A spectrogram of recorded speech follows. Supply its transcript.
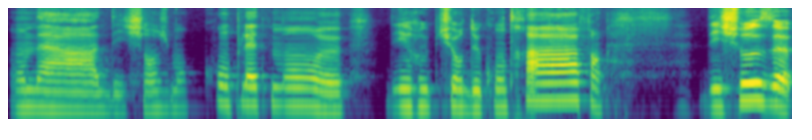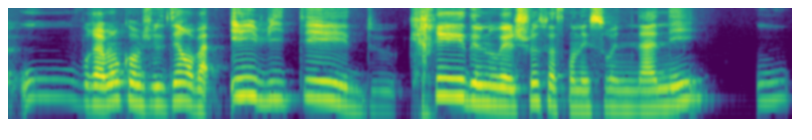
on a des changements complètement, euh, des ruptures de contrat, enfin des choses où vraiment, comme je le disais, on va éviter de créer de nouvelles choses parce qu'on est sur une année où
